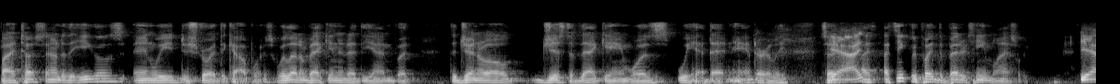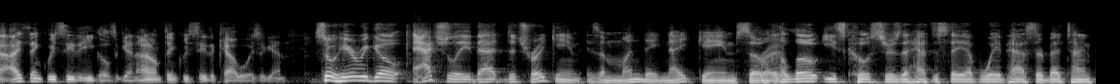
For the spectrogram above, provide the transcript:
by a touchdown to the Eagles, and we destroyed the Cowboys. We let them back in it at the end, but the general gist of that game was we had that in hand early. So Yeah, I, I- I think we played the better team last week. Yeah, I think we see the Eagles again. I don't think we see the Cowboys again. So here we go. Actually, that Detroit game is a Monday night game. So Right. hello, East Coasters that have to stay up way past their bedtime.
